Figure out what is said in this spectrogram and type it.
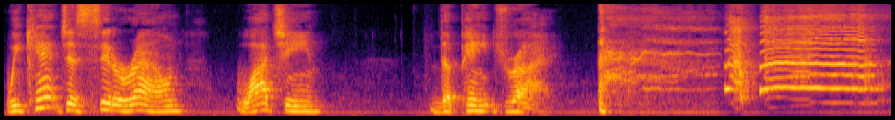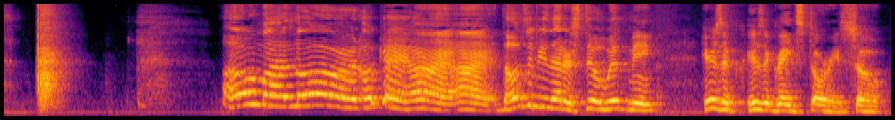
we can't just sit around watching the paint dry. oh my lord. Okay, all right, all right. Those of you that are still with me, here's a here's a great story. So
